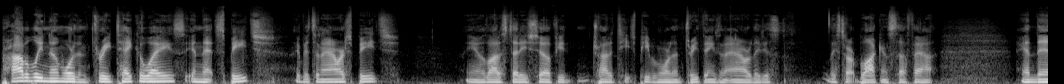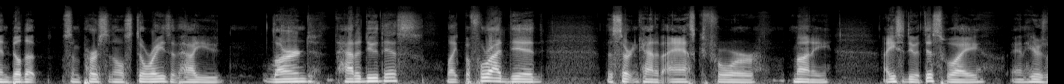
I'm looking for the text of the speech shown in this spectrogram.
probably no more than three takeaways in that speech. If it's an hour speech, you know a lot of studies show if you try to teach people more than three things an hour, they just they start blocking stuff out. And then build up some personal stories of how you learned how to do this. Like before I did the certain kind of ask for money, I used to do it this way, and here's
